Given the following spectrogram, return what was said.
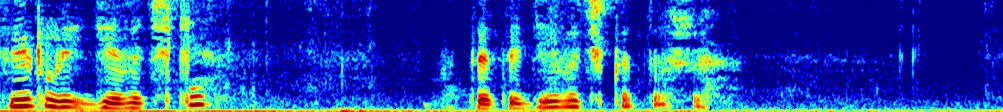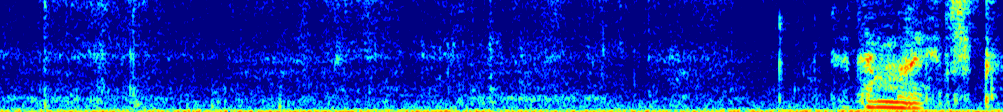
Светлые девочки. Вот эта девочка тоже. Вот это мальчик.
